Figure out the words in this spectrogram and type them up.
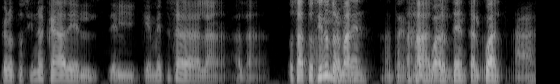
Pero tocino acá del, del que metes a la, a la, o sea, tocino normal. Ajá, al sartén, tal cual. Ah,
